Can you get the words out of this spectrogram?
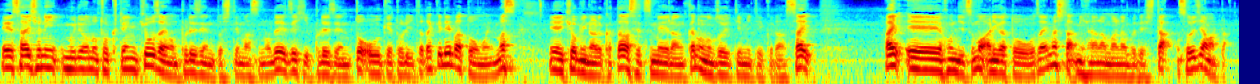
えー、最初に無料の特典教材もプレゼントしてますので、ぜひプレゼントをお受け取りいただければと思います。え興味のある方は説明欄から覗いてみてください。はい、えー、本日もありがとうございました。三原学でした。それじゃあまた。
